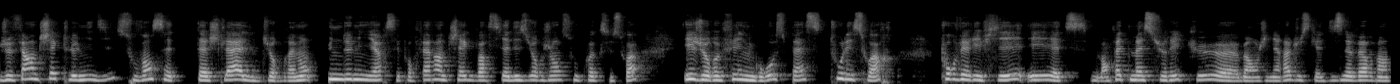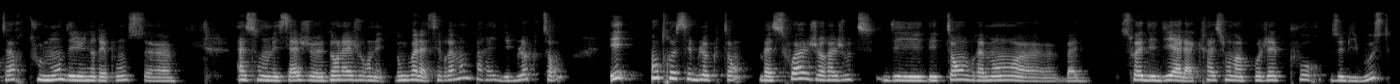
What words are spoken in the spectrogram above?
Je fais un check le midi. Souvent, cette tâche-là, elle dure vraiment une demi-heure. C'est pour faire un check, voir s'il y a des urgences ou quoi que ce soit. Et je refais une grosse passe tous les soirs pour vérifier et en fait m'assurer que, euh, bah, en général, jusqu'à 19h, 20h, tout le monde ait une réponse euh, à son message dans la journée. Donc voilà, c'est vraiment pareil, des blocs temps. Et entre ces blocs temps, bah, soit je rajoute des, temps vraiment euh, bah, soit dédiés à la création d'un projet pour The Bee Boost,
